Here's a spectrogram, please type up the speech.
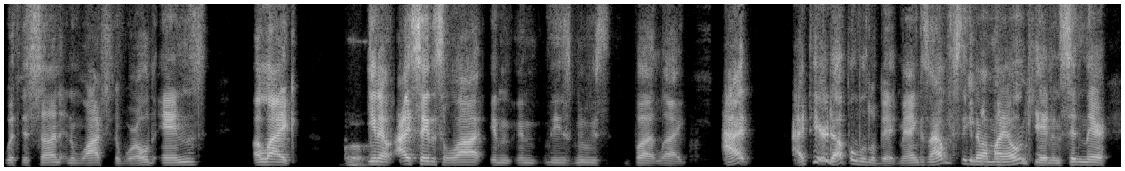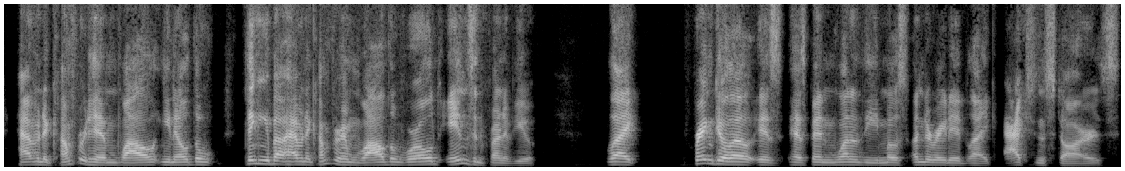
with his son and watched the world ends are like, Mm. you know, I say this a lot in, in these movies, but like I I teared up a little bit, man, because I was thinking about my own kid and sitting there having to comfort him while, you know, the thinking about having to comfort him while the world ends in front of you. Like Frank Grillo is has been one of the most underrated like action stars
